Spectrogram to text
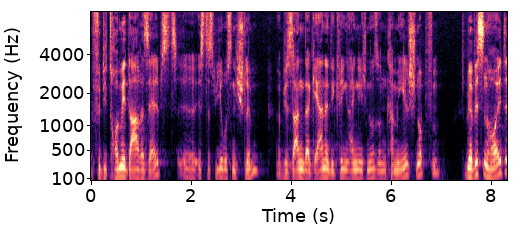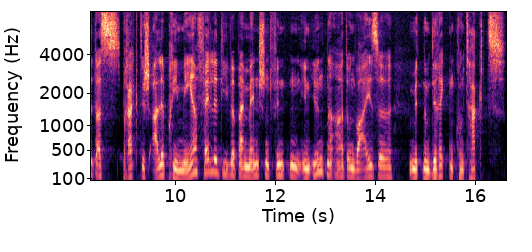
Für die Dromedare selbst äh, ist das Virus nicht schlimm. Wir sagen da gerne, die kriegen eigentlich nur so einen Kamelschnupfen. Wir wissen heute, dass praktisch alle Primärfälle, die wir beim Menschen finden, in irgendeiner Art und Weise mit einem direkten Kontakt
